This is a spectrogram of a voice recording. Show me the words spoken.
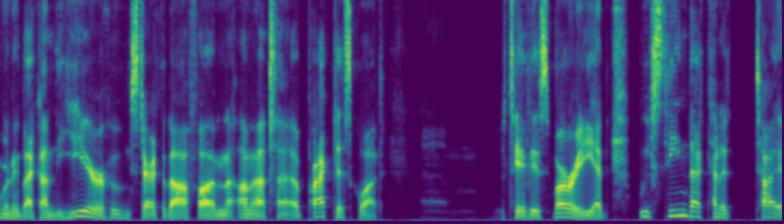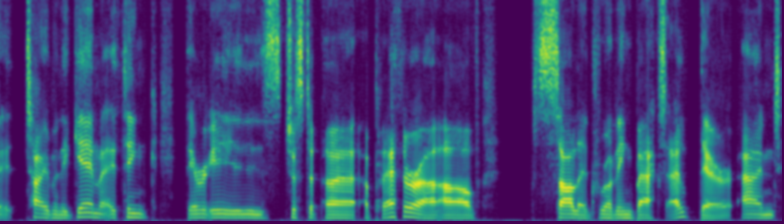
running back on the year who started off on on a, a practice squad. Um, Latavius Murray, and we've seen that kind of time time and again. I think there is just a, a plethora of solid running backs out there, and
